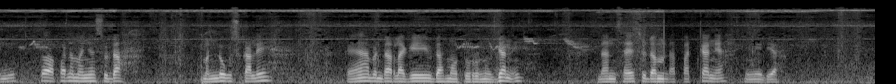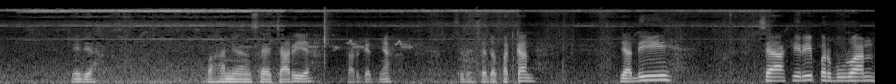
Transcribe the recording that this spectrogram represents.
Ini itu apa namanya sudah mendung sekali. Kayaknya bentar lagi udah mau turun hujan nih. Dan saya sudah mendapatkan ya, ini dia. Ini dia. Bahan yang saya cari ya, targetnya sudah saya dapatkan. Jadi saya akhiri perburuan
